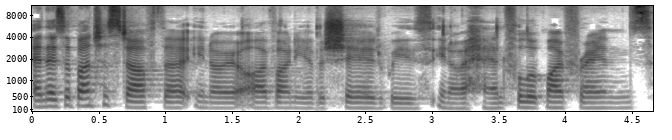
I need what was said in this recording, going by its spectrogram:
And there's a bunch of stuff that, you know, I've only ever shared with, you know, a handful of my friends.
